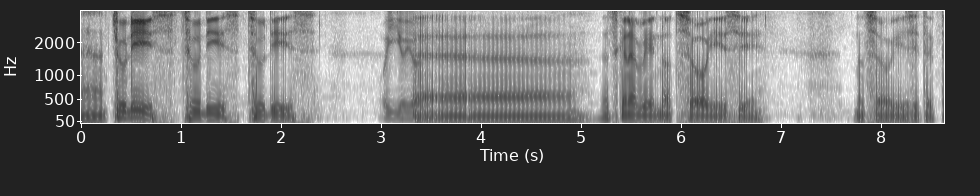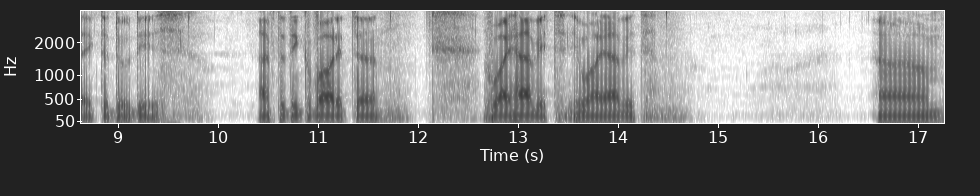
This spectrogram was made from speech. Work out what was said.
Uh, two Ds, two Ds, two Ds. Uh, that's gonna be not so easy. Not so easy to take to do this. I have to think about it. Uh, who I have it, who I have it. Um,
